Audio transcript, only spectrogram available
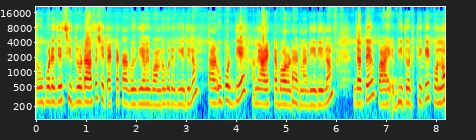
তো উপরে যে ছিদ্রটা আছে সেটা একটা কাগজ দিয়ে আমি বন্ধ করে দিয়ে দিলাম। তার উপর দিয়ে আমি আরেকটা বড় ঢাকনা দিয়ে দিলাম, যাতে ভিতর থেকে কোনো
